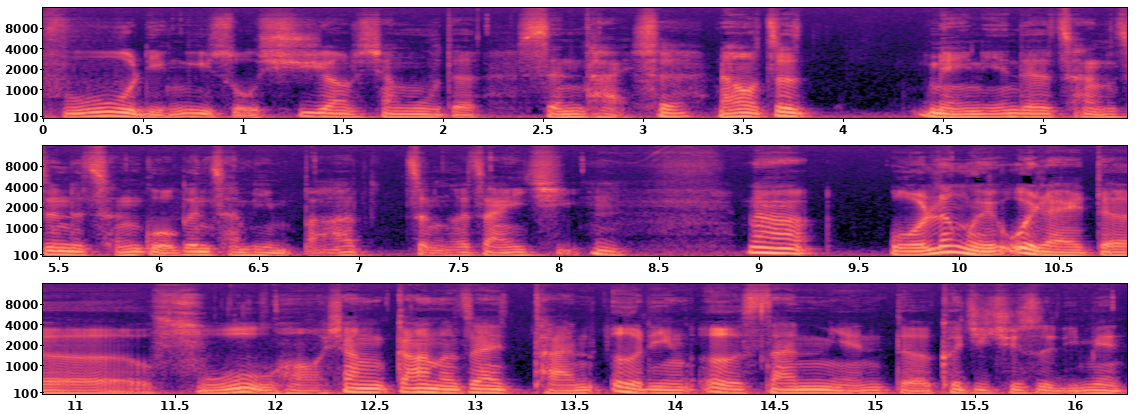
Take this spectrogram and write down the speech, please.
服务领域所需要的项目的生态。是，然后这。每年的产生的成果跟产品，把它整合在一起。嗯，那我认为未来的服务，哈，像刚刚呢在谈二零二三年的科技趋势里面，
